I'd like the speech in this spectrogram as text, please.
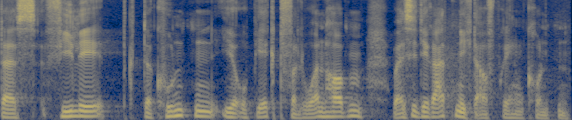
dass viele der Kunden ihr Objekt verloren haben, weil sie die Raten nicht aufbringen konnten.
